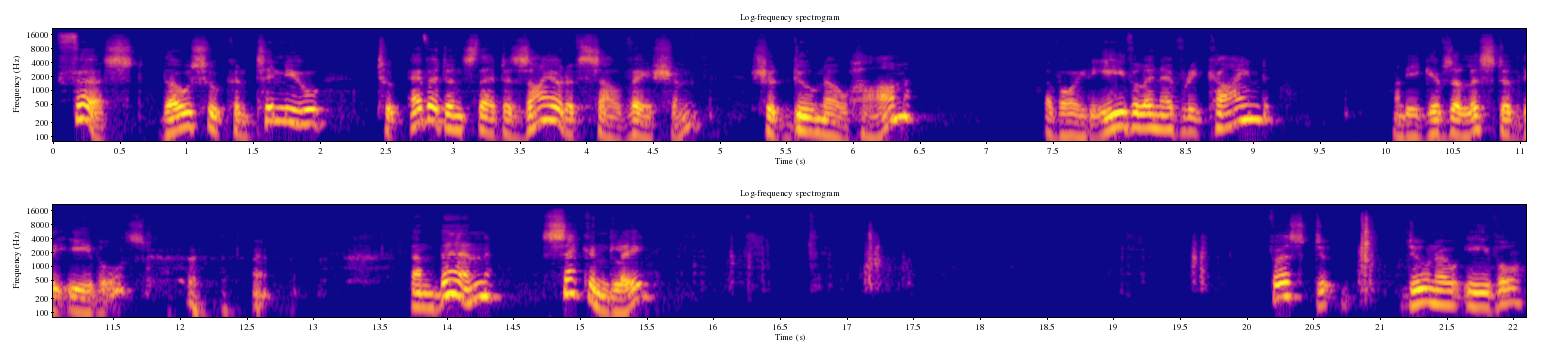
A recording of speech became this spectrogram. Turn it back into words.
first, those who continue to evidence their desire of salvation should do no harm, avoid evil in every kind, and he gives a list of the evils. and then, secondly, first, do, do no evil.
